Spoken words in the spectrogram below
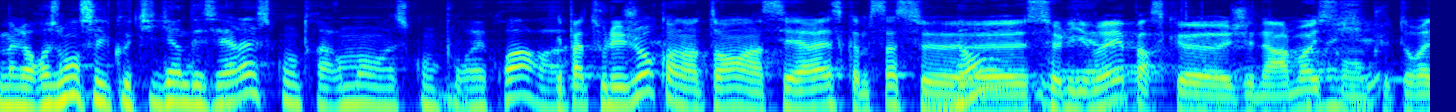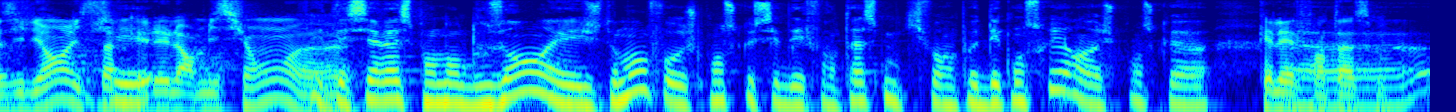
malheureusement, c'est le quotidien des CRS, contrairement à ce qu'on pourrait croire. C'est pas tous les jours qu'on entend un CRS comme ça se, se livrer, euh, parce que généralement, ils sont plutôt résilients, ils savent quelle est leur mission. J'ai été CRS pendant 12 ans, et justement, faut, je pense que c'est des fantasmes qu'il faut un peu déconstruire. Je pense que. Quel est le fantasme? euh,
